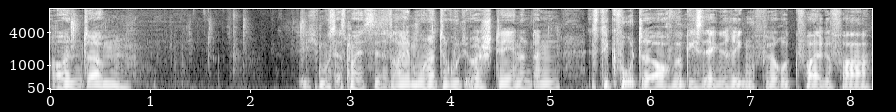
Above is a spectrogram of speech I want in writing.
Und ähm, ich muss erstmal jetzt diese drei Monate gut überstehen und dann ist die Quote auch wirklich sehr gering für Rückfallgefahr.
